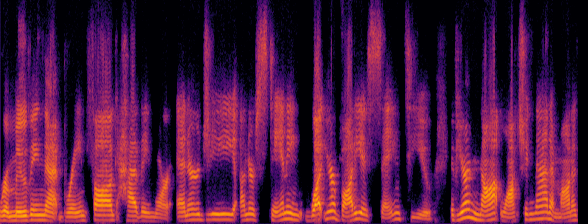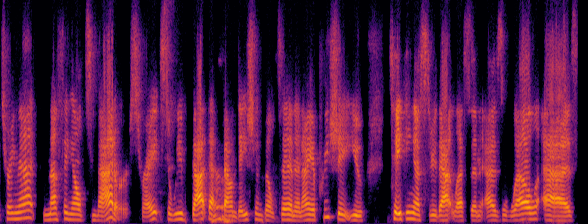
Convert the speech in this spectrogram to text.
removing that brain fog, having more energy, understanding what your body is saying to you. If you're not watching that and monitoring that, nothing else matters, right? So we've got that yeah. foundation built in. And I appreciate you taking us through that lesson as well as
